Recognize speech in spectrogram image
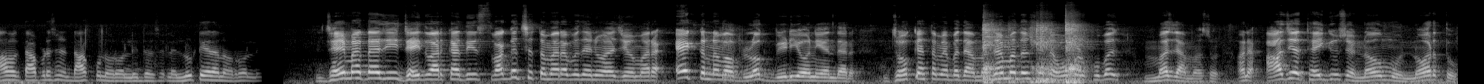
આ વખતે આપણે છે ને ડાકુનો રોલ લીધો છે એટલે લુટેરાનો રોલ લીધો જય માતાજી જય દ્વારકાધીશ. સ્વાગત છે તમારા બધાનું આજે અમારા એક નવા બ્લોગ વિડીયોની અંદર. જો કે તમે બધા મજામાં દશો ને હું પણ ખૂબ જ મજામાં છું. અને આજે થઈ ગયું છે નવમું નોરતું.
